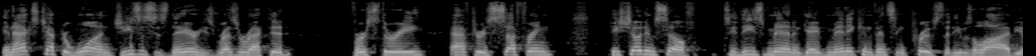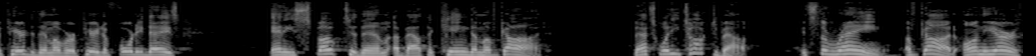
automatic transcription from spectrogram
In Acts chapter 1, Jesus is there. He's resurrected. Verse 3 After his suffering, he showed himself to these men and gave many convincing proofs that he was alive. He appeared to them over a period of 40 days and he spoke to them about the kingdom of God. That's what he talked about. It's the reign of God on the earth.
